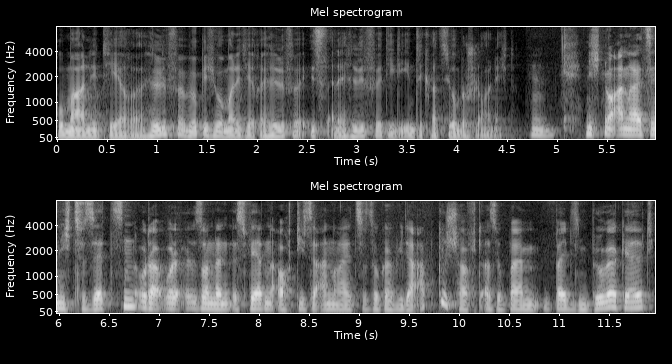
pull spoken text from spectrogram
humanitäre Hilfe. Wirklich humanitäre Hilfe ist eine Hilfe, die die Integration beschleunigt. Hm. Nicht nur Anreize nicht zu setzen, oder, oder, sondern es werden auch diese Anreize sogar wieder abgeschafft. Also beim, bei diesem Bürgergeld,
